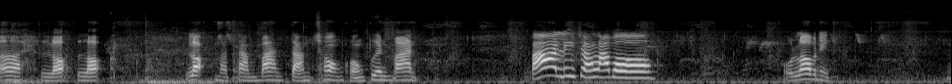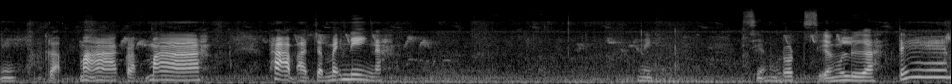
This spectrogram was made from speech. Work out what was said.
อ่าเลาะเลาะเลาะมาตามบ้านตามช่องของเพื่อนบ้านป้าลีจองลาโบโอ้รอบนี่นี่กลับมากลับมา ภาพอาจจะไม่นิ่งนะ นี่ เสียงรถเสียงเรือเต็ม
